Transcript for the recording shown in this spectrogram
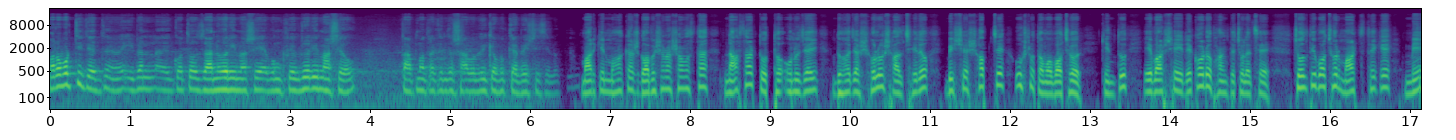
পরবর্তীতে ইভেন গত জানুয়ারি মাসে এবং ফেব্রুয়ারি মাসেও তাপমাত্রা কিন্তু স্বাভাবিক অপেক্ষা বেশি ছিল। মার্কিন মহাকাশ গবেষণা সংস্থা নাসার তথ্য অনুযায়ী দু হাজার ষোলো সাল ছিল বিশ্বের সবচেয়ে উষ্ণতম বছর, কিন্তু এবার সেই রেকর্ডও ভাঙতে চলেছে। চলতি বছর মার্চ থেকে মে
